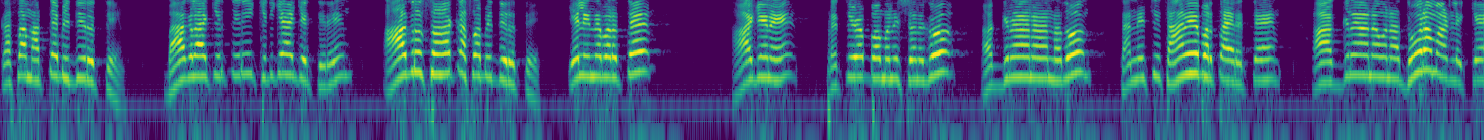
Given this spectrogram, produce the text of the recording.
ಕಸ ಮತ್ತೆ ಬಿದ್ದಿರುತ್ತೆ. ಬಾಗಿಲು ಹಾಕಿರ್ತೀರಿ, ಕಿಟಕಿ ಹಾಕಿರ್ತೀರಿ. ಆದರೂ ಸಹ ಕಸ ಬಿದ್ದಿರುತ್ತೆ. ಎಲ್ಲಿಂದ ಬರುತ್ತೆ? ಹಾಗೇನೆ ಪ್ರತಿಯೊಬ್ಬ ಮನುಷ್ಯನಿಗೂ ಅಜ್ಞಾನ ಅನ್ನೋದು ತನ್ನಿಚ್ಚಿ ತಾನೇ ಬರ್ತಾ ಇರುತ್ತೆ. ಆ ಅಜ್ಞಾನವನ್ನ ದೂರ ಮಾಡಲಿಕ್ಕೆ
